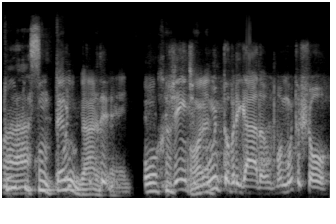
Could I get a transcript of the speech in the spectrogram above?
Tudo Massa. quanto é lugar, velho. Porra, Gente, olha. muito obrigado. Muito show.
